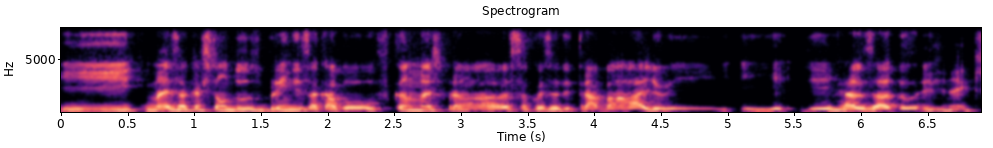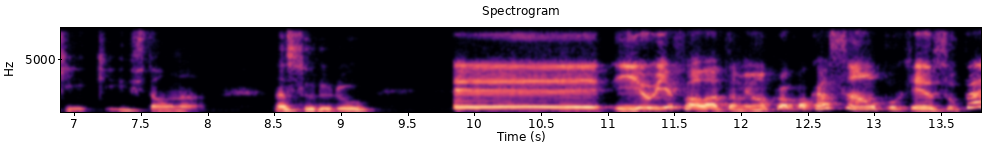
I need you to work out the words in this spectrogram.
E, mas a questão dos brindes acabou ficando mais para essa coisa de trabalho e, e, de realizadores né, que, que estão na, na Sururu. É, e eu ia falar também uma provocação, porque eu super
